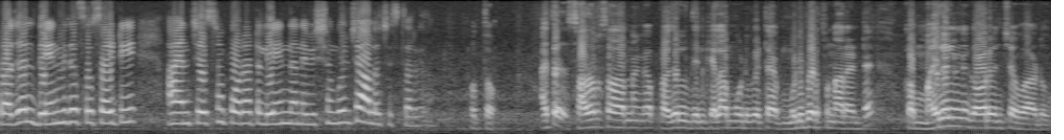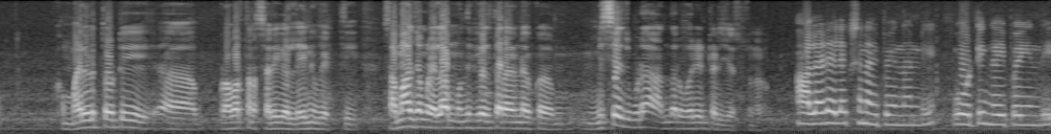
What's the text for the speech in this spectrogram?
ప్రజలు దేని మీద సొసైటీ ఆయన చేసిన పోరాటాలు ఏందనే విషయం గురించి ఆలోచిస్తారు కదా. మొత్తం. అయితే సాధారణ సాధారణంగా ప్రజలు దీనికి ఎలా ముడిపెట్ట ముడిపెడుతున్నారంటే ఒక మహిళని గౌరవించేవాడు. ఒక మహిళతోటి ప్రవర్తన సరిగా లేని వ్యక్తి సమాజంలో ఎలా ముందుకు వెళ్తారనే ఒక మెసేజ్ కూడా అందరు ఓరియంటెడ్ చేస్తున్నారు. ఆల్రెడీ ఎలక్షన్ అయిపోయిందండి. ఓటింగ్ అయిపోయింది.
